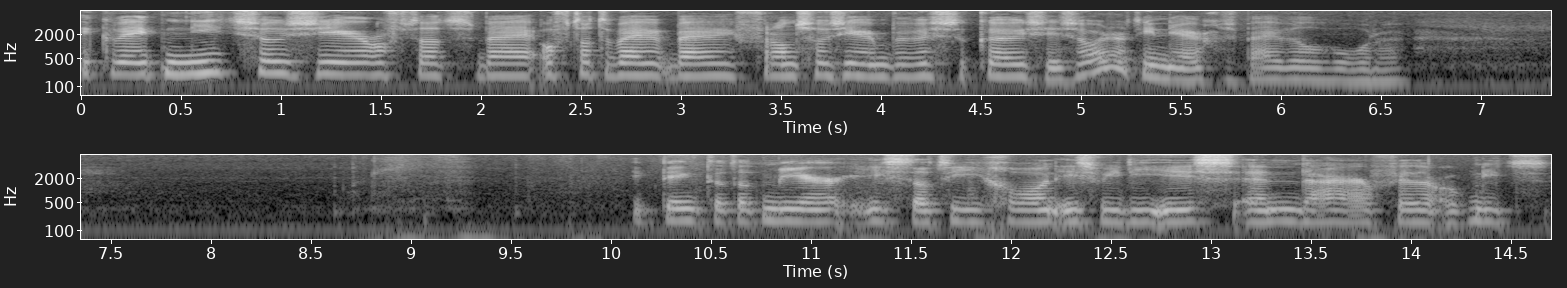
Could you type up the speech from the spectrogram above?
ik weet niet zozeer of dat, bij, of dat er bij, bij Frans zozeer een bewuste keuze is hoor, dat hij nergens bij wil horen. Ik denk dat dat meer is dat hij gewoon is wie hij is en daar verder ook niet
